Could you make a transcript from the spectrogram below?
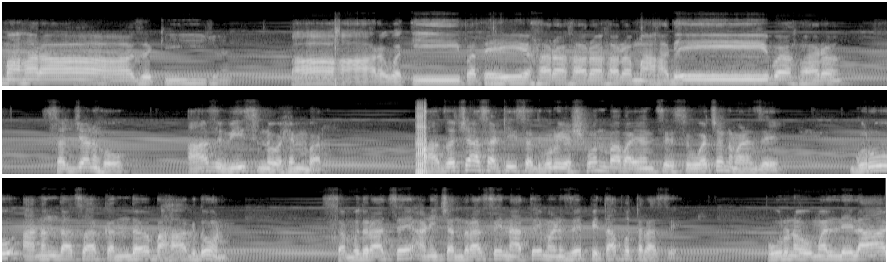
महाराज की जय। पार्वती पते हर हर हर महादेव हर। सज्जन हो आज वीस नोव्हेंबर. आजच्यासाठी सद्गुरू यशवंत बाबा यांचे सुवचन म्हणजे गुरु आनंदाचा कंद भाग दोन. समुद्राचे आणि चंद्राचे नाते म्हणजे पितापुत्राचे. पूर्ण उमललेला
